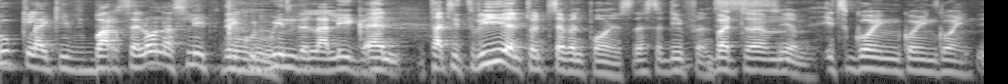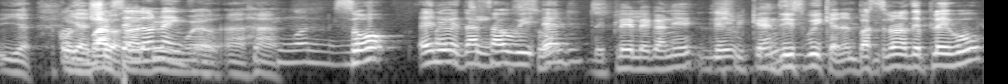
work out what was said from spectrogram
look like if Barcelona sleep, they could win the La Liga. and 33 and 27 points that's the difference but um, yeah it's going, going, going. yeah, Because yeah Barca sure. are doing is well. Keeping on. you know. so anyway that's how we So end it they play Leganes this weekend. this weekend and Barcelona they play who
